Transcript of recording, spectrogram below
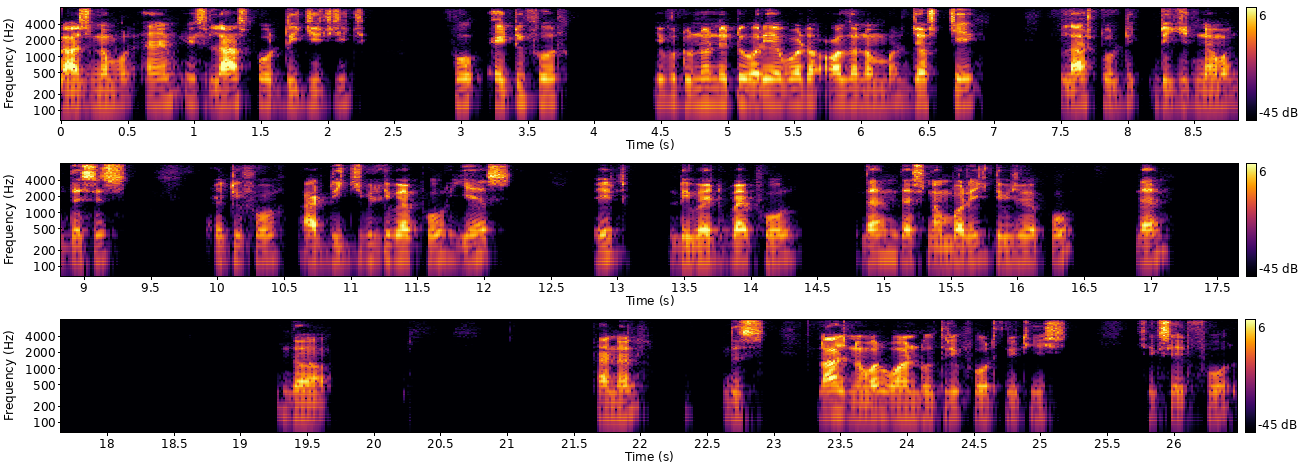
large number and its last four digits 4 84 if you do not need to worry about all the number just check. Last two digit number this is 84 are divisibility by 4 yes. It divided by 4 then this number is divisible by 4 then the panel this large number 1 2 3 4 3 6 8 4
